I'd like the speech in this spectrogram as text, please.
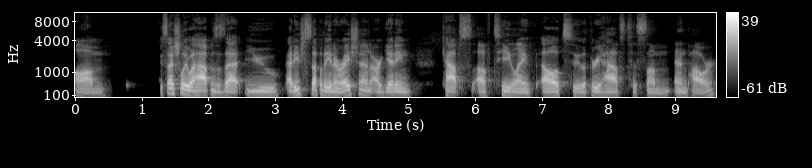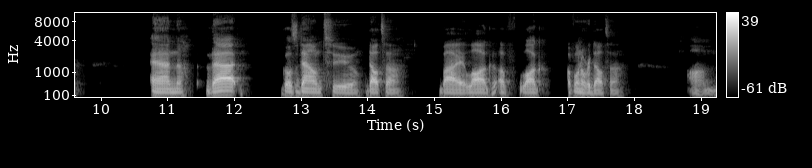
Um, essentially what happens is that you, at each step of the iteration, are getting caps of t length L to the 3 halves to some n power. And that goes down to delta by log of log of 1 over delta. Um,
